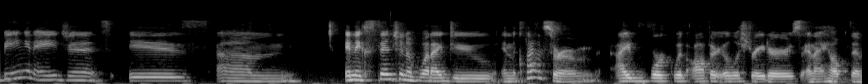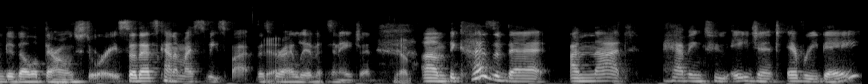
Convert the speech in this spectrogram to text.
being an agent is um, an extension of what I do in the classroom. I work with author illustrators and I help them develop their own stories. So that's kind of my sweet spot. That's yeah. where I live as an agent. Yep. Um, because of that, I'm not having to agent every day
